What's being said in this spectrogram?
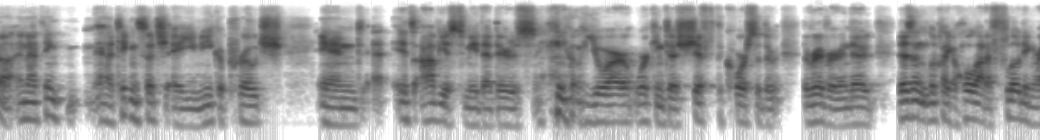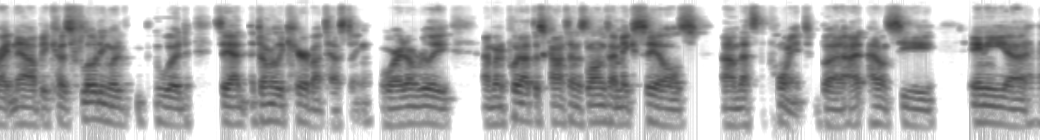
Well, and I think uh, taking such a unique approach, and uh, it's obvious to me that there's, you know, you are working to shift the course of the, the river, and there doesn't look like a whole lot of floating right now because floating would would say I, don't really care about testing, or I don't really, I'm going to put out this content as long as I make sales. Um, that's the point. But I, I don't see any uh,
